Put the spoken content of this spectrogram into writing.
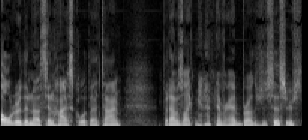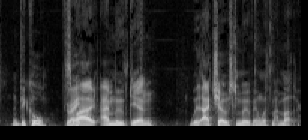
older than us in high school at that time. But I was like, man, I've never had brothers or sisters. That'd be cool. So I, I moved in with. I chose to move in with my mother.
